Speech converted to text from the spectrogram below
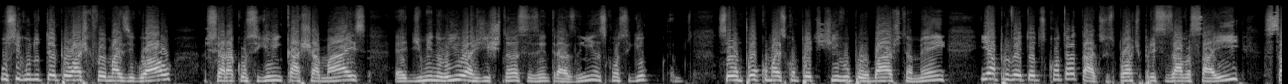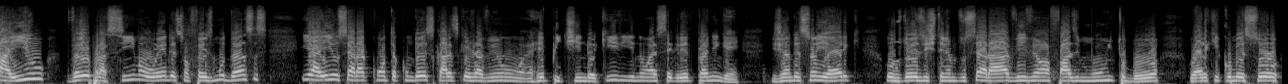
O segundo tempo eu acho que foi mais igual. O Ceará conseguiu encaixar mais, eh, diminuiu as distâncias entre as linhas, conseguiu ser um pouco mais competitivo por baixo também e aproveitou dos contra-ataques. O esporte precisava sair, saiu, veio pra cima, o Enderson fez mudanças e aí o Ceará conta com dois caras que eu já vinha repetindo aqui e não é segredo pra ninguém. Janderson e Eric, os dois extremos do Ceará vivem uma fase muito boa. O Eric começou,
